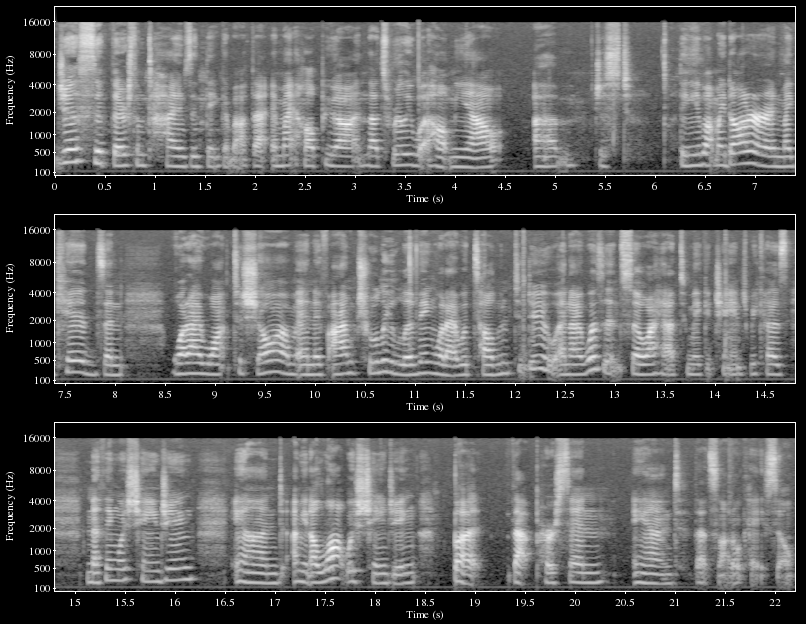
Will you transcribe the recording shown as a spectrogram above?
just sit there sometimes and think about that. It might help you out and that's really what helped me out. Um, just thinking about my daughter and my kids and what I want to show them and if I'm truly living what I would tell them to do and I wasn't so I had to make a change because nothing was changing and I mean a lot was changing but that person and that's not okay so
